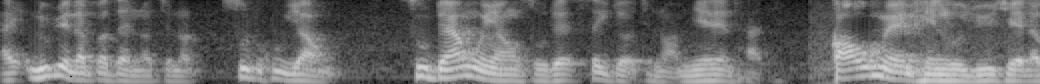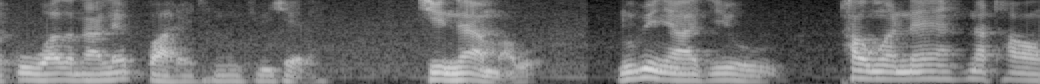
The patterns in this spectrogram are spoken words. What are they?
အဲ့အမှုပညာပတ်သက်တော့ကျွန်တော်စုတစ်ခုရအောင်စုတန်းဝင်အောင်ဆိုတဲ့စိတ်တော့ကျွန်တော်အမြဲတမ်းထားတယ်ကောင်းမယ်ထင်လို့ရွေးချယ်တယ်ကိုဝါသနာလည်းပါတယ်ထင်လို့ရွေးချယ်တယ်ကျင်းတတ်မှာပေါ့နုပညာကြီးကိုထောင်ငနဲ့2000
